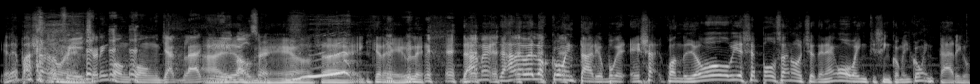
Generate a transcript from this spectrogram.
¿Qué le pasa a Noel? featuring con, con Jack Black Ay, y Dios Bowser. mío, o sea, increíble. Déjame, déjame ver los comentarios, porque esa, cuando yo vi ese post anoche, tenía como 25 mil comentarios,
